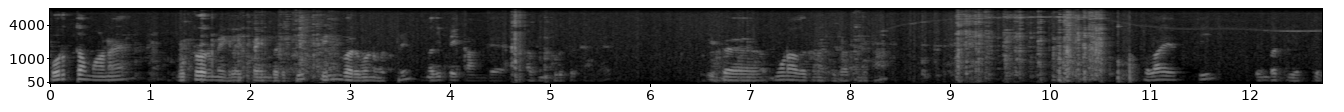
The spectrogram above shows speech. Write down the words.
பொருத்தமான முற்றொருமைகளை பயன்படுத்தி பின்வருவனவற்றை மதிப்பை காண்க அப்படின்னு கொடுத்துருக்காங்க. இப்போ மூணாவது கணக்கு பார்த்தீங்கன்னா தொள்ளாயிரத்தி எண்பத்தி எட்டு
